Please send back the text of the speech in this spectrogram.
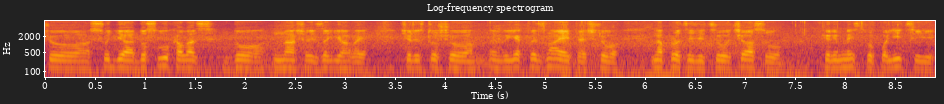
що суддя дослухалась до нашої заяви через те, що, е, як ви знаєте, що на протязі цього часу керівництво поліції,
